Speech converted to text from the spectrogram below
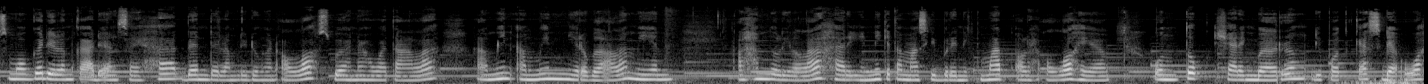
Semoga dalam keadaan sehat dan dalam lindungan Allah Subhanahu wa taala. Amin amin ya alamin. Alhamdulillah hari ini kita masih beri nikmat oleh Allah ya untuk sharing bareng di podcast dakwah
